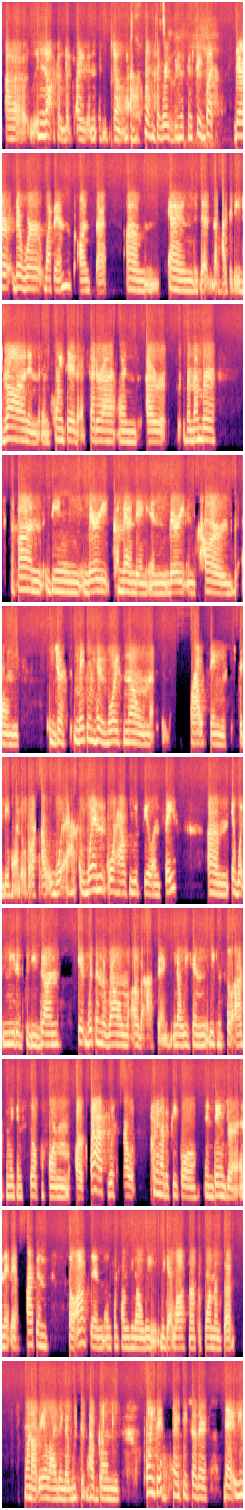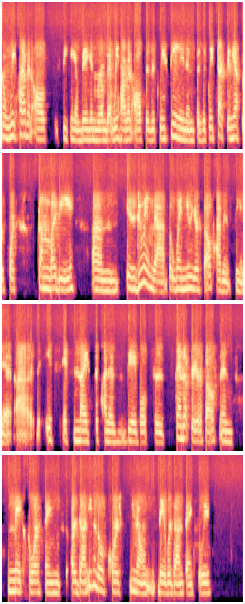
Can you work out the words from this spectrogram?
uh, not something I don't have my words being misconstrued, but there there were weapons on set um, and that, that, had to be drawn and, and pointed, etc. And I remember Stephan being very commanding and very in charge and just making his voice known for how things should be handled or how when or how he would feel unsafe um, and what needed to be done it within the realm of acting. You know, we can we can still act and we can still perform our craft without putting other people in danger. And it, it happens so often, and sometimes you know we we get lost in our performance that we're not realizing that we shouldn't have guns pointed at each other. That you know we haven't all speaking of being in a room that we haven't all physically seen and physically checked. And yes, of course, somebody um, is doing that. But when you yourself haven't seen it, uh, it's it's nice to kind of be able to stand up for yourself and make sure things are done. Even though, of course, you know they were done, thankfully,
